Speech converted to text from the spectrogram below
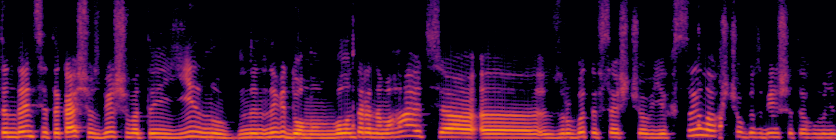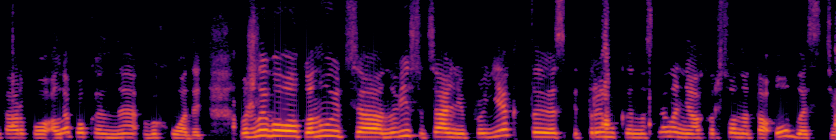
тенденція така, що збільшувати її ну невідомо. Волонтери намагаються зробити все, що в їх силах, щоб збільшити гуманітарку, але поки не виходить. Можливо, плануються нові соціальні проєкти з підтримки населення Херсона та області.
